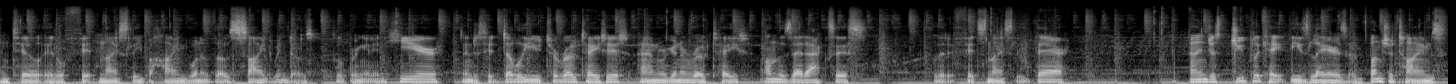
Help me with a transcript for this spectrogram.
until it'll fit nicely behind one of those side windows. So we'll bring it in here, then just hit W to rotate it, and we're gonna rotate on the Z axis so that it fits nicely there and just duplicate these layers a bunch of times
